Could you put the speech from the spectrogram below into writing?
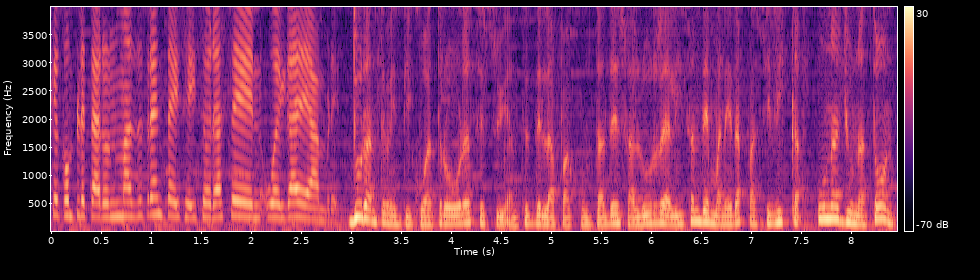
que completaron más de 36 horas en huelga de hambre. Durante 24 horas, estudiantes de la Facultad de Salud realizan de manera pacífica un ayunatón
